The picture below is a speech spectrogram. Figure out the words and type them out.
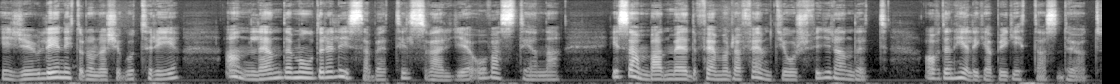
I juli 1923 anlände moder Elisabet till Sverige och Vadstena i samband med 550-årsfirandet av den heliga Birgittas död.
